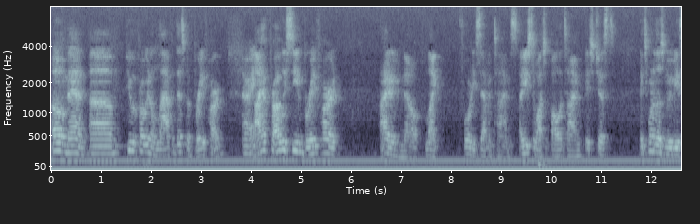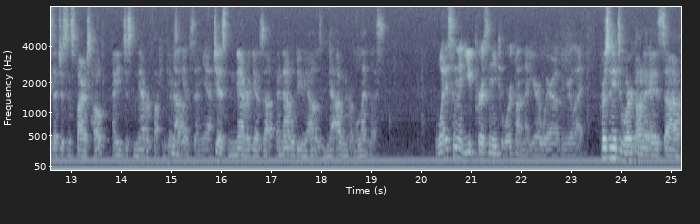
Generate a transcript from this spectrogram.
Oh man, um, people are probably gonna laugh at this, but Braveheart. All right. I have probably seen Braveheart. I don't even know, like forty-seven times. I used to watch it all the time. It's just, it's one of those movies that just inspires hope, and he just never fucking gives Mel up. Gibson, yeah. Just never gives up, and that will be me. I was, ne- I'm relentless. What is something that you personally need to work on that you're aware of in your life? person need to work on is uh,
